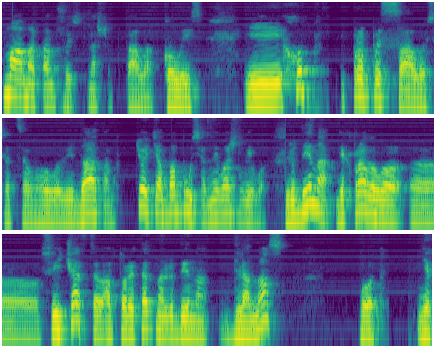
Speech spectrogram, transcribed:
мама там щось нашептала колись. І хоп, прописалося це в голові. Да? Там, тьотя, бабуся, неважливо. Людина, як правило, е, в свій час це авторитетна людина для нас. От. Як,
